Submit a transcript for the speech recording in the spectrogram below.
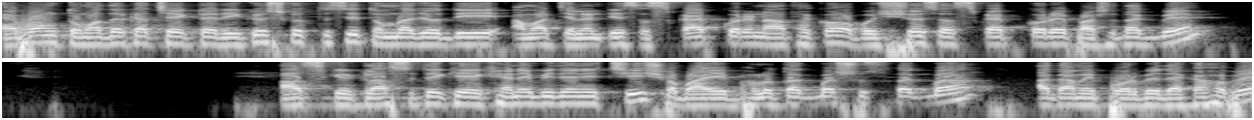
এবং তোমাদের কাছে একটা রিকোয়েস্ট করতেছি, তোমরা যদি আমার চ্যানেলটি সাবস্ক্রাইব করে না থাকো, অবশ্যই সাবস্ক্রাইব করে পাশে থাকবে। আজকের ক্লাসটি থেকে এখানে বিদায় নিচ্ছি। সবাই ভালো থাকবা, সুস্থ থাকবা। আগামী পর্বে দেখা হবে।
